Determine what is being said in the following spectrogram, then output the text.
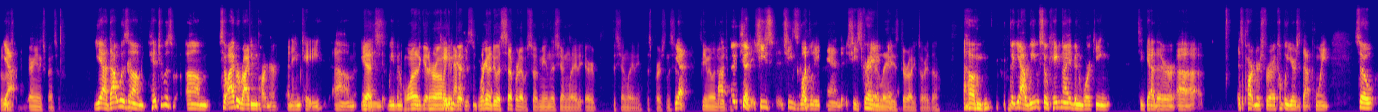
Hulu's Yeah. very inexpensive Yeah, that was um pitch was um so I have a writing partner named Katie. Um and Yes. we've been wanted to get her on gonna get- we're gonna do a separate episode me and this young lady or this young lady this person this yeah, female uh, individual you should. She's she's lovely and she's great. ladies derogatory though Um, but yeah, we so Katie and I had been working together uh, as partners for a couple years at that point. So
